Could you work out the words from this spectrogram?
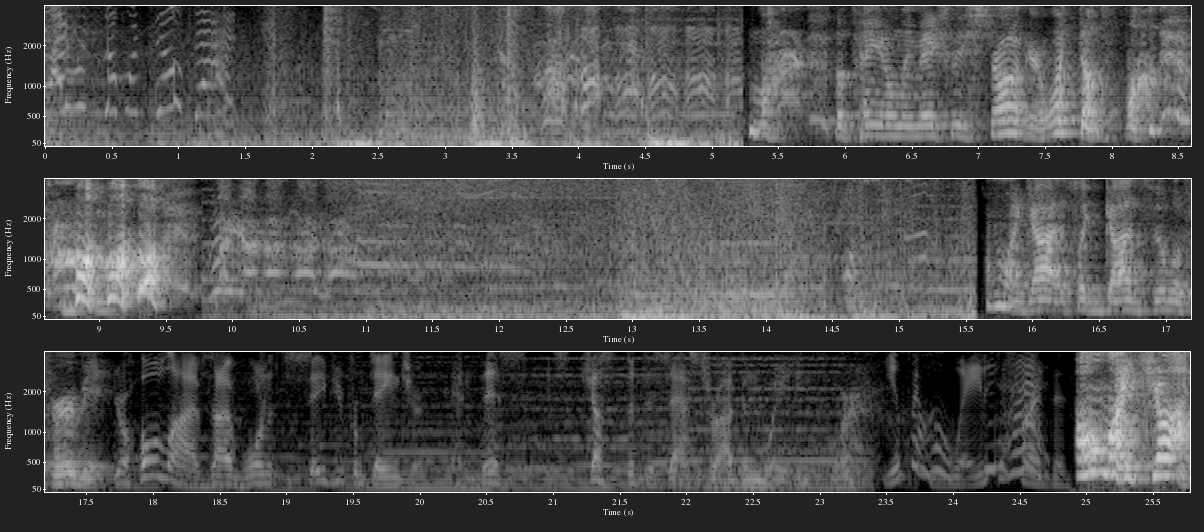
Why would someone build that? the pain only makes me stronger. What the fuck? oh my god, it's like Godzilla Furby. Your whole lives I've wanted to save you from danger, and this is just the disaster I've been waiting for. You've been waiting for a dis- Oh my god!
